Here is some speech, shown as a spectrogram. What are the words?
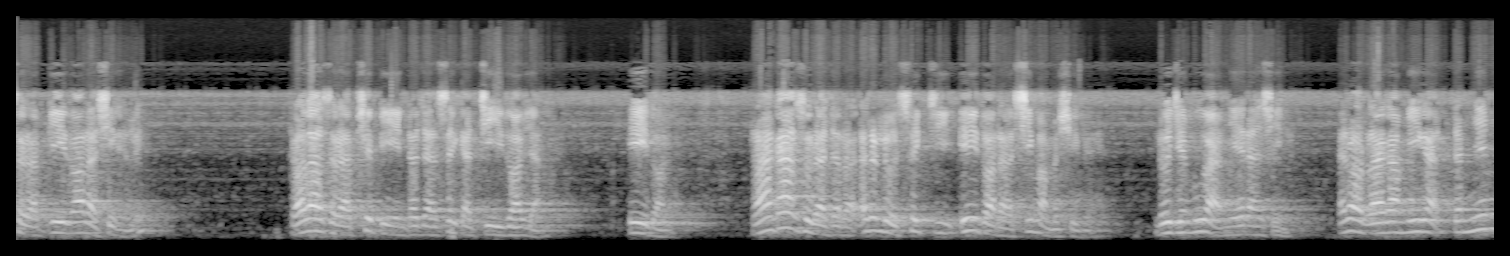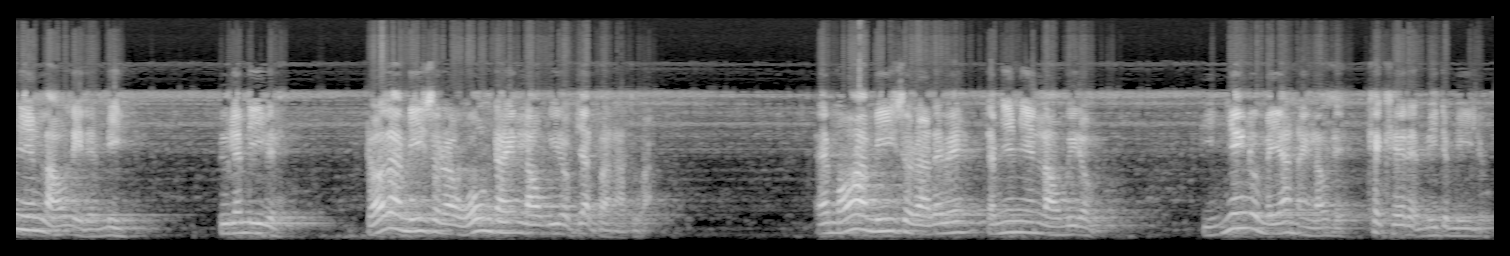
ဆိုတာပြေသွားတာရှိတယ်လေဒေါသဆိုတာဖြစ်ပြီးရင်တော့ကြစိတ်ကကြည်သွားပြန်အေးသွားရာဂဆိုတာကြတော့အဲ့လိုစိတ်ကြည်အေးသွားတာရှိမှမရှိပဲလူကျင်မှုကအမြဲတမ်းရှိတယ်အဲ့တော့ရာဂမီးကတမြင်းမြင်းလောင်နေတယ်မီးသူလည်းမီးပဲ ဒေါသမီးဆိုတာဝုံတိုင်းလောင်ပြီးတော့ပြတ်သွားတာသူကအဲမောဟမီးဆိုတာလည်းပဲတမြင်းမြင်းလောင်ပြီးတော့ဒီညှိမ့်လို့မရနိုင်တော့တဲ့ခက်ခဲတဲ့မိတမီလို့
